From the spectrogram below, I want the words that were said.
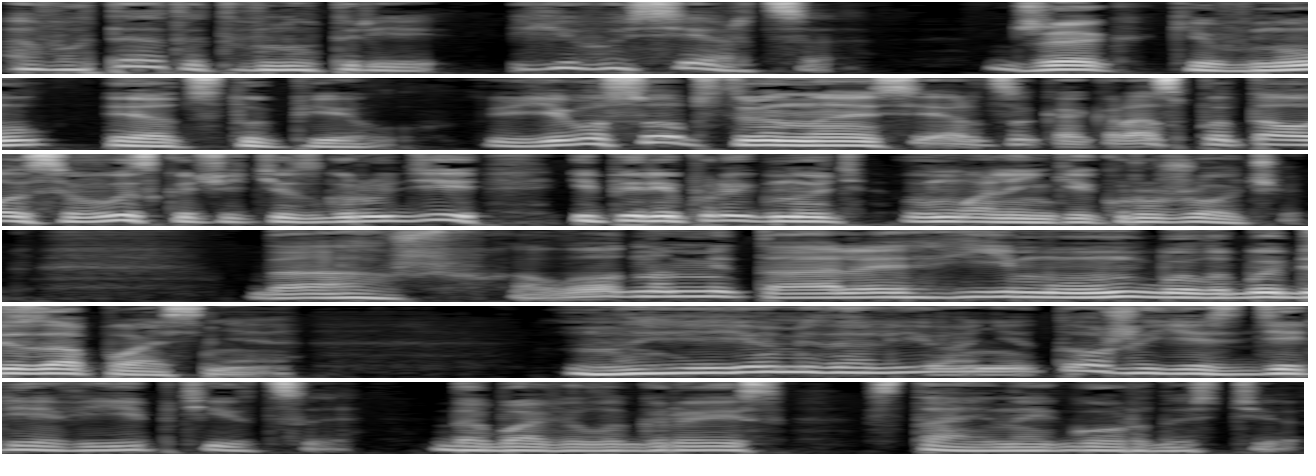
«А вот этот внутри — его сердце». Джек кивнул и отступил. Его собственное сердце как раз пыталось выскочить из груди и перепрыгнуть в маленький кружочек. Да уж, в холодном металле ему было бы безопаснее. «На ее медальоне тоже есть деревья и птицы», — добавила Грейс с тайной гордостью.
